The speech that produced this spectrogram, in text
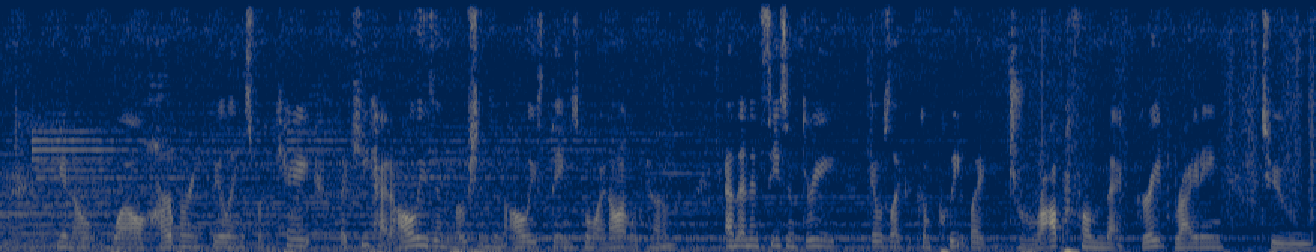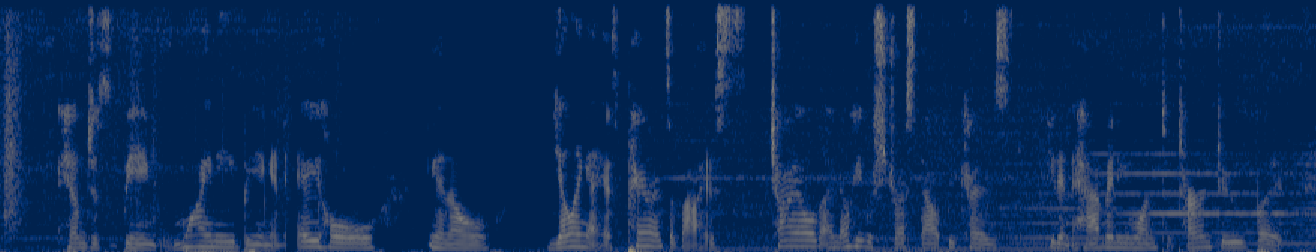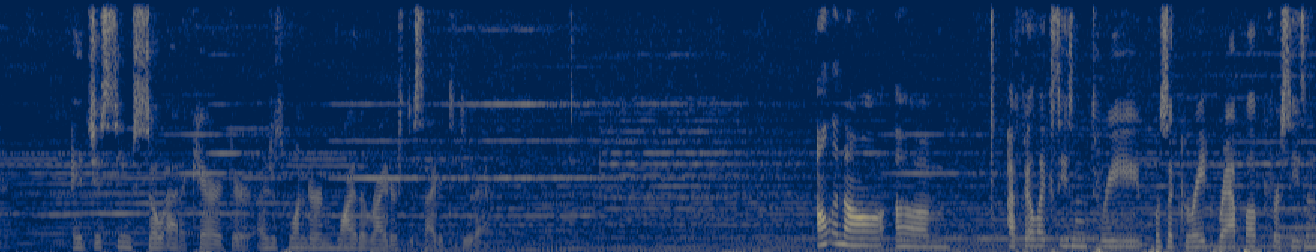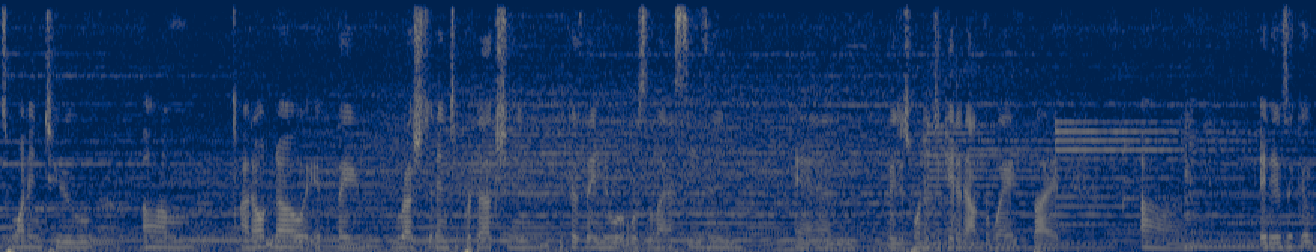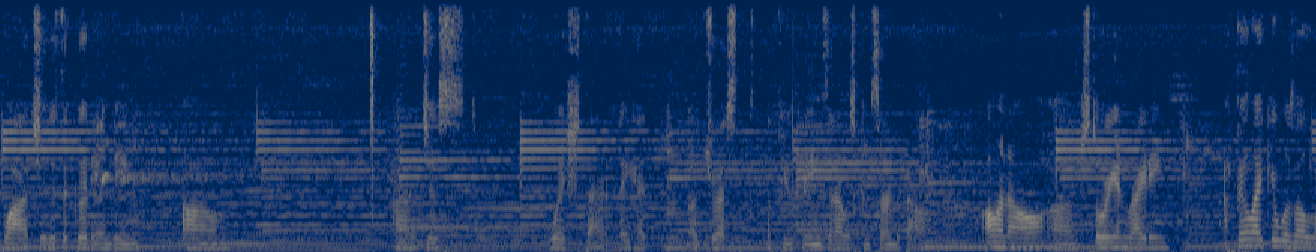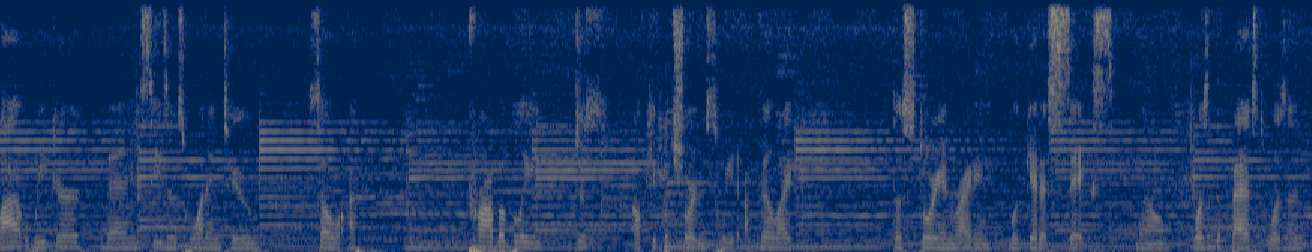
you know, while harboring feelings for Kate. Like he had all these emotions and all these things going on with him. And then in season three, it was like a complete like drop from that great writing to him just being whiny, being an a hole, you know, yelling at his parents about his child. I know he was stressed out because he didn't have anyone to turn to, but it just seems so out of character. I just wondering why the writers decided to do that. All in all, um, I feel like season three was a great wrap up for seasons one and two. Um, I don't know if they rushed it into production because they knew it was the last season and they just wanted to get it out the way, but um, it is a good watch. It is a good ending. Um, I just wish that they had addressed a few things that I was concerned about. All in all, um, story and writing, I feel like it was a lot weaker than seasons one and two. So I probably just I'll keep it short and sweet. I feel like the story and writing would get a six. You know, wasn't the best, wasn't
